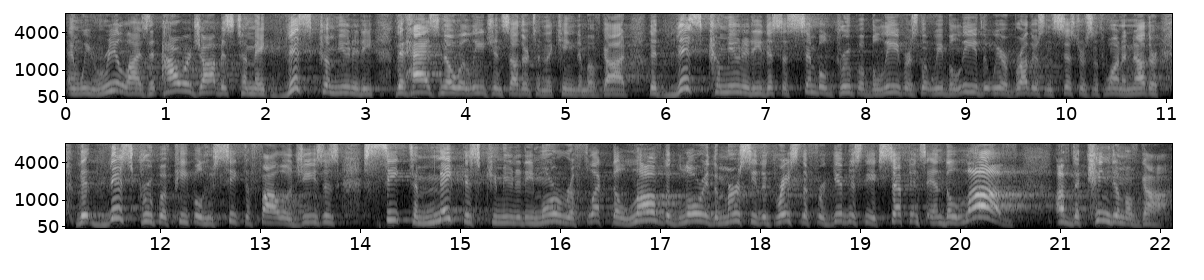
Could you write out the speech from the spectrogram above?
And we realize that our job is to make this community that has no allegiance other than the kingdom of God, that this community, this assembled group of believers that we believe that we are brothers and sisters with one another, that this group of people who seek to follow Jesus seek to make this community more reflect the love, the glory, the mercy, the grace, the forgiveness, the acceptance, and the love of the kingdom of God.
